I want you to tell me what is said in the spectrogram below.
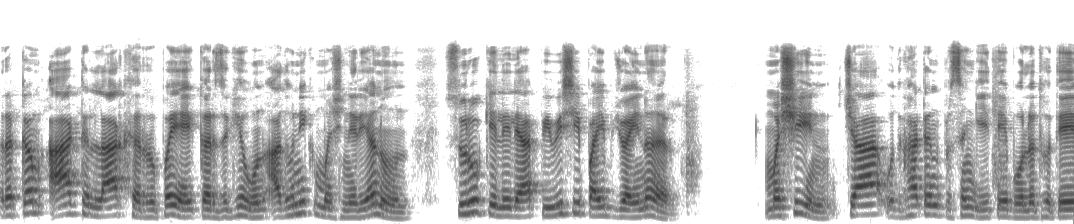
रक्कम आठ लाख रुपये कर्ज घेऊन आधुनिक मशिनरी आणून सुरू केलेल्या P V C pipe joiner मशीनच्या उद्घाटन प्रसंगी ते बोलत होते.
